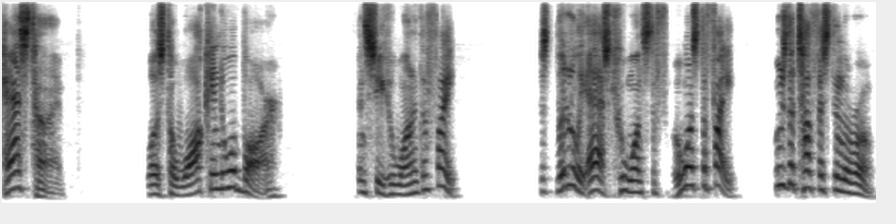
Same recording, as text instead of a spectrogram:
pastime was to walk into a bar and see who wanted to fight. Just literally ask who wants to who wants to fight. Who's the toughest in the room?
